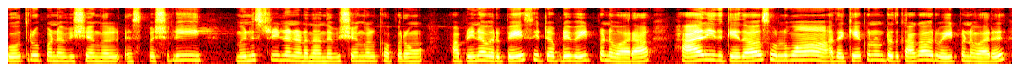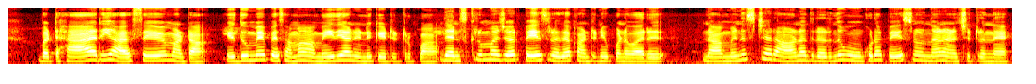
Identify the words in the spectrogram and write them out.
கோத்ரூ பண்ண விஷயங்கள் எஸ்பெஷலி மினிஸ்ட்ரியில் நடந்த அந்த விஷயங்களுக்கு அப்புறம் அப்படின்னு அவர் பேசிட்டு அப்படியே வெயிட் பண்ணுவாரா? ஹாரி இதுக்கு ஏதாவது சொல்லுவான் அதை கேட்கணுன்றதுக்காக அவர் வெயிட் பண்ணுவார். பட் ஹாரி அசையவே மாட்டான். எதுவுமே பேசாமல் அமைதியாக நின்று கேட்டுட்ருப்பான் தென் ஸ்க்ரிமஜர் பேசுகிறத கண்டினியூ பண்ணுவார். நான் மினிஸ்டர் ஆனதுலேருந்து உன் கூட பேசணுன்னு தான் நினச்சிட்டு இருந்தேன்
